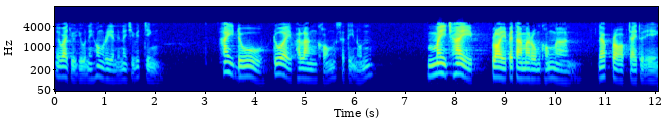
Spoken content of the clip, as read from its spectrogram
ไม่ว่าอยู่อยู่ในห้องเรียนหรือในชีวิตจริง ให้ดูด้วยพลังของสติหนุน ไม่ใช่ปล่อยไปตามอารมณ์ของมารแล้วปลอบใจตัวเอง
